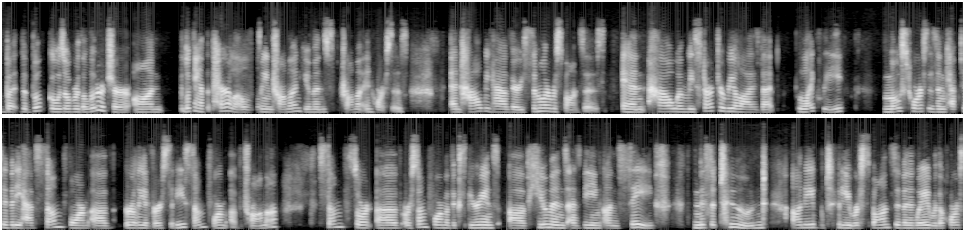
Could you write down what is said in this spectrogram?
But the book goes over the literature on looking at the parallels between trauma in humans, trauma in horses, and how we have very similar responses, and how when we start to realize that likely most horses in captivity have some form of early adversity, some form of trauma, some sort of or some form of experience of humans as being unsafe, misattuned, unable to be responsive in a way where the horse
